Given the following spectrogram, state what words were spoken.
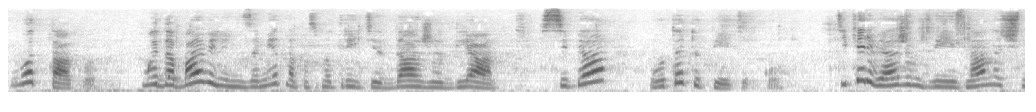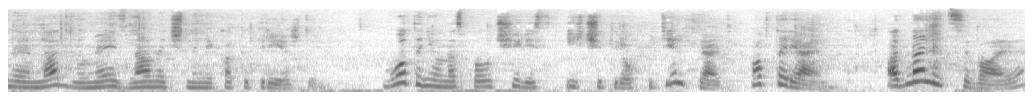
Вот так вот. Мы добавили незаметно, посмотрите, даже для себя вот эту петельку. Теперь вяжем 2 изнаночные над двумя изнаночными, как и прежде. Вот они у нас получились из 4 петель 5. Повторяем. Одна лицевая.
